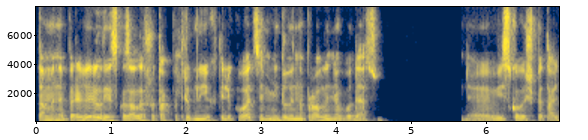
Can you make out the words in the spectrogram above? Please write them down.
Там мене перевірили і сказали, що так потрібно їхати лікуватися. Мені дали направлення в Одесу, е, військовий шпиталь.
